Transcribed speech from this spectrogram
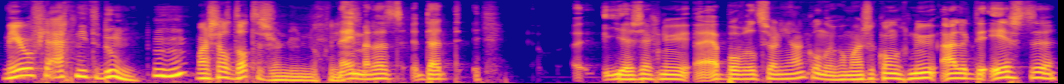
Meer hoef je eigenlijk niet te doen. Mhm. Maar zelfs dat is er nu nog niet. Nee, maar dat, is- dat... eh, Je zegt nu, Apple wil het zo niet aankondigen. Maar ze kondigen nu eigenlijk de eerste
